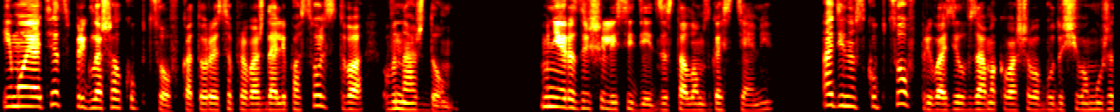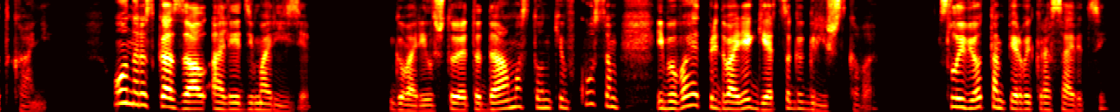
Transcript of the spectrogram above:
И мой отец приглашал купцов, которые сопровождали посольство в наш дом. Мне разрешили сидеть за столом с гостями. Один из купцов привозил в замок вашего будущего мужа ткани. Он рассказал о леди Маризе. Говорил, что эта дама с тонким вкусом и бывает при дворе герцога Гришского. Слывет там первой красавицей.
